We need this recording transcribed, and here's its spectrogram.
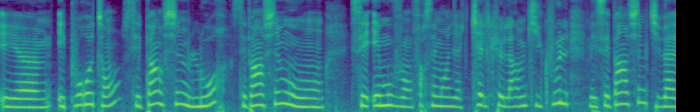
et, euh, et pour autant, c'est pas un film lourd, c'est pas un film où on... c'est émouvant. Forcément, il y a quelques larmes qui coulent, mais c'est pas un film qui va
